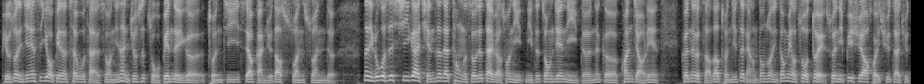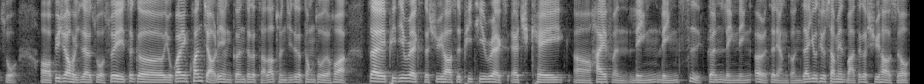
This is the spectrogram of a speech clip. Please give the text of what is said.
比如说你今天是右边的侧步踩的时候，你那你就是左边的一个臀肌是要感觉到酸酸的。那你如果是膝盖前侧在痛的时候，就代表说你你这中间你的那个宽脚链跟那个找到臀肌这两个动作你都没有做对，所以你必须要回去再去做哦，必须要回去再做。所以这个有关于宽脚链跟这个找到臀肌这个动作的话，在 PT Rex 的序号是 PT Rex HK 呃 hyphen 零零四跟零零二这两个，你在 YouTube 上面把这个序号的时候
